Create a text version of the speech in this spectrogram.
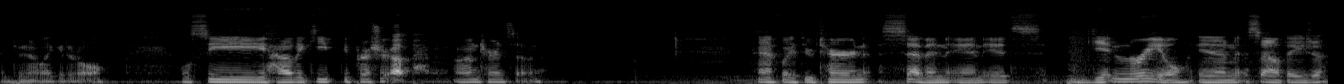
I do not like it at all. We'll see how they keep the pressure up on turn seven. Halfway through turn seven, and it's getting real in South Asia.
